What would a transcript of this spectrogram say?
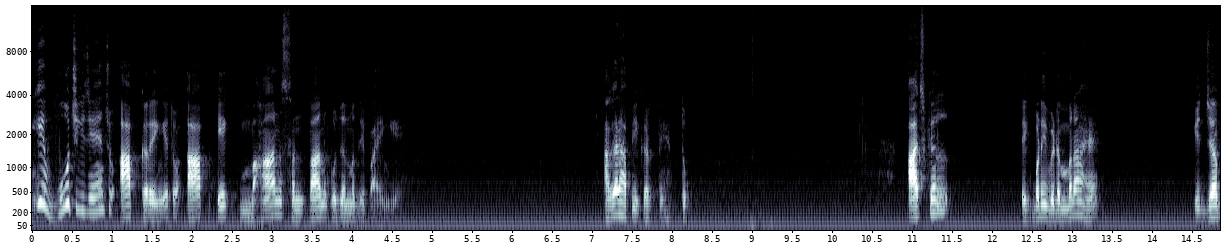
ये वो चीज़ें हैं जो आप करेंगे तो आप एक महान संतान को जन्म दे पाएँगे। अगर आप ये करते हैं तो। आजकल एक बड़ी विडंबना है कि जब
